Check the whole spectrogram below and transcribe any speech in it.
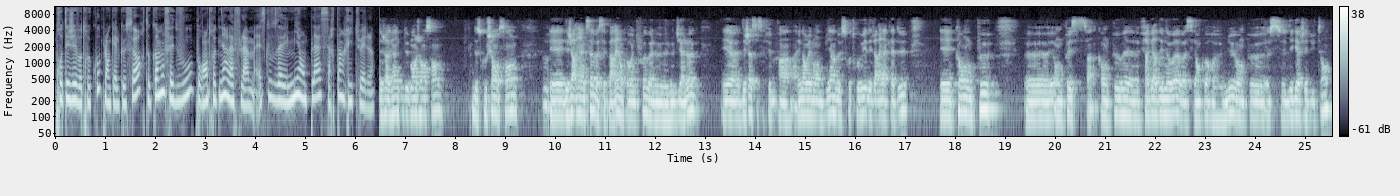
protéger votre couple en quelque sorte, comment faites-vous pour entretenir la flamme? Est-ce que vous avez mis en place certains rituels? Déjà rien que de manger ensemble, de se coucher ensemble, mm. et déjà rien que ça, bah, c'est pareil, encore une fois, bah, le, dialogue. Et euh, déjà ça, ça fait énormément de bien de se retrouver déjà rien qu'à deux. Et quand on peut, euh, on peut, quand on peut faire garder Noah, bah, c'est encore mieux. On peut se dégager du temps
